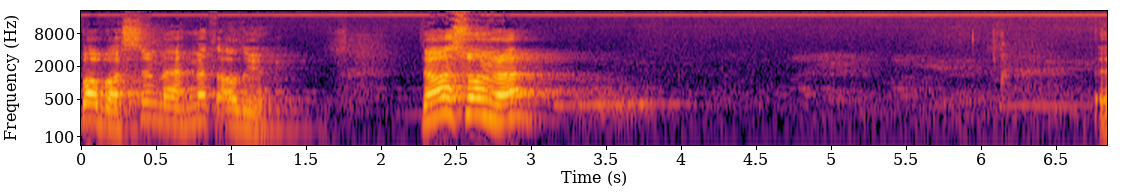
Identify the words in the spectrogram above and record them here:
babası Mehmet alıyor. Daha sonra e,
